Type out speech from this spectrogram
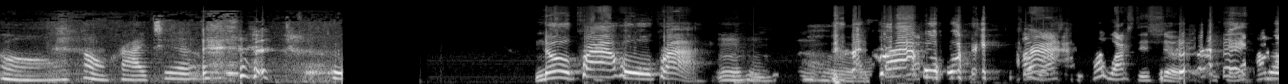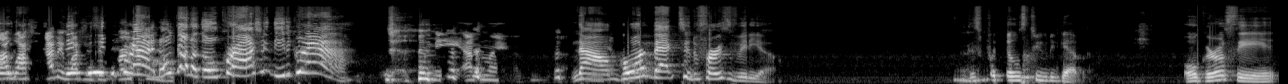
Oh, don't cry, too. No, cry hole, cry. Mm-hmm. cry hole, I cry. watched, I watched this show. Okay, I, I watched. I've been watching this cry. first. Don't tell her don't cry. She need to cry. I mean, I'm like, Now, going back to the first video, let's put those two together. Old girl said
